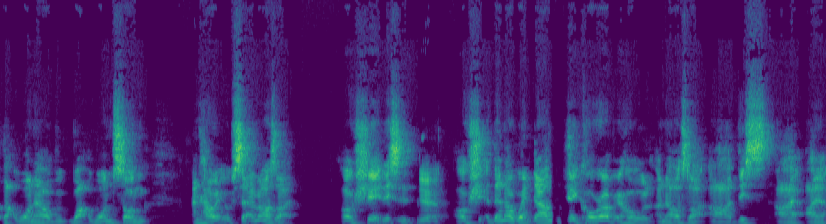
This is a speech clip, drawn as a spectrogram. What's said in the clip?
for that one album, that one song, and how it upset him. I was like, Oh shit, this is yeah. oh shit. And then I went down the J Cole rabbit hole, and I was like, Ah, this I I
